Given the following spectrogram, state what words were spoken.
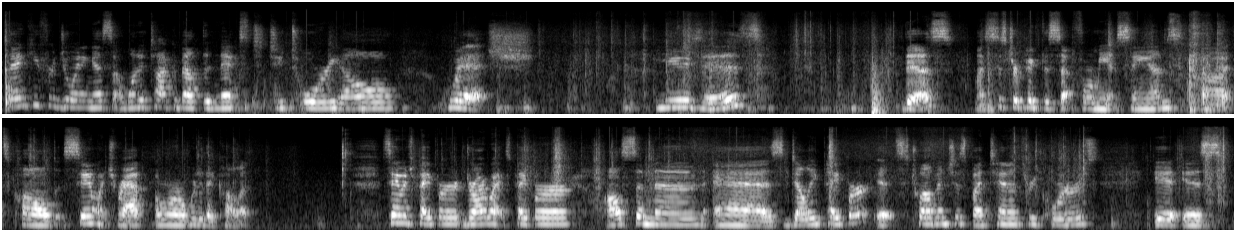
Thank you for joining us. I want to talk about the next tutorial which uses this. My sister picked this up for me at Sam's. Uh, it's called sandwich wrap, or what do they call it? Sandwich paper, dry wax paper, also known as deli paper. It's 12 inches by 10 and 3 quarters. It is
